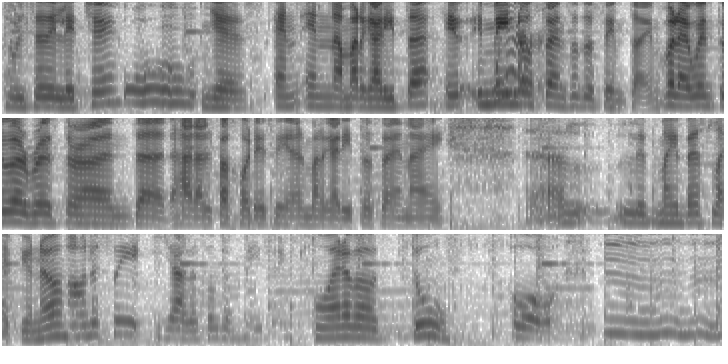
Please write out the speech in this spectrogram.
dulce de leche. Ooh. Yes, and, and a margarita. It, it made no sense at the same time. But I went to a restaurant that had alfajores and margaritas, and I uh, lived my best life, you know? Honestly, yeah, that sounds amazing. What about you? Oh, mm,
